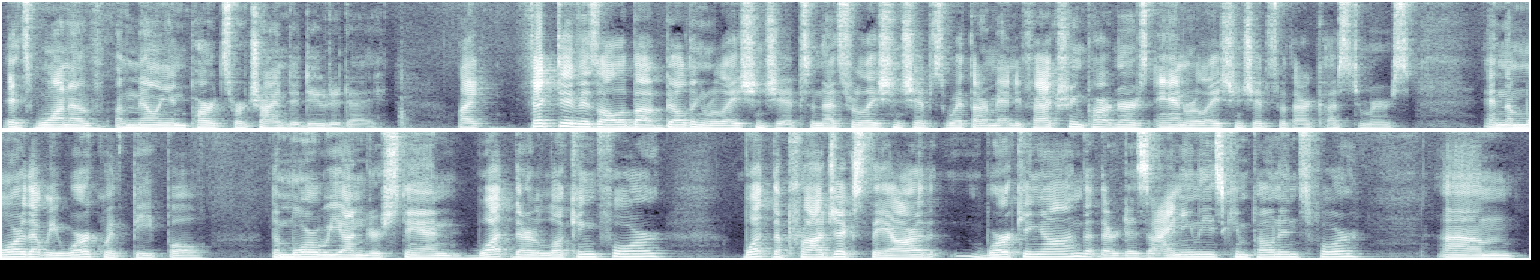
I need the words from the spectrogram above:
it's one of a million parts we're trying to do today. Like Fictiv is all about building relationships, and that's relationships with our manufacturing partners and relationships with our customers. And the more that we work with people, the more we understand what they're looking for, what the projects they are working on that they're designing these components for. Um,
